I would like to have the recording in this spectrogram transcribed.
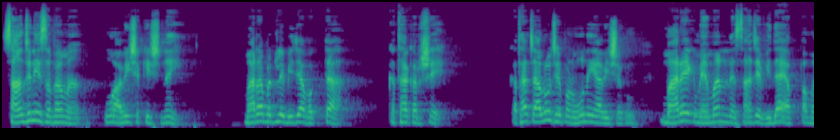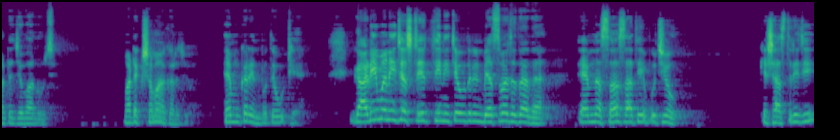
સાંજની સભામાં હું આવી શકીશ નહીં. મારા બદલે બીજા વક્તા કથા કરશે. કથા ચાલુ છે પણ હું નહીં આવી શકું. મારે એક મહેમાનને સાંજે વિદાય આપવા માટે જવાનું છે. માટે ક્ષમા કરજો. એમ કરીને પોતે ઉઠ્યા ગાડીમાં નીચે સ્ટેજથી નીચે ઉતરીને બેસવા જતા હતા. ત્યાં એમના સહસાથીએ પૂછ્યું કે, શાસ્ત્રીજી,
